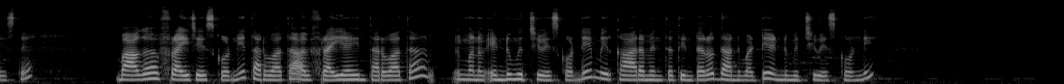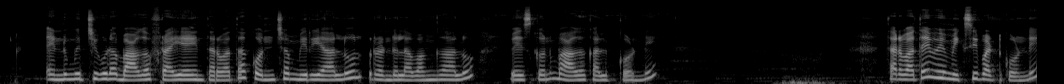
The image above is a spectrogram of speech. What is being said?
వేస్తే. బాగా ఫ్రై చేసుకోండి. తర్వాత అవి ఫ్రై అయిన తర్వాత మనం ఎండుమిర్చి వేసుకోండి. మీరు కారం ఎంత తింటారో దాన్ని బట్టి ఎండుమిర్చి వేసుకోండి. ఎండుమిర్చి కూడా బాగా ఫ్రై అయిన తర్వాత కొంచెం మిరియాలు రెండు లవంగాలు వేసుకొని బాగా కలుపుకోండి. తర్వాత ఇవి మిక్సీ పట్టుకోండి.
